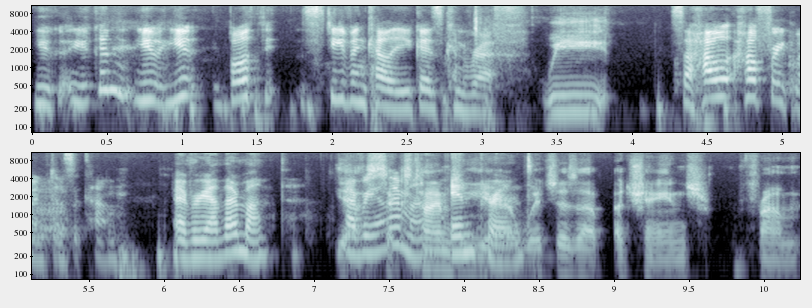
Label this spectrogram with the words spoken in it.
You you can you you both Steve and Kelly, you guys can riff. We So how how frequent does it come? Every other month. yeah, Every other month. times In a year, print. which is a, a change from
